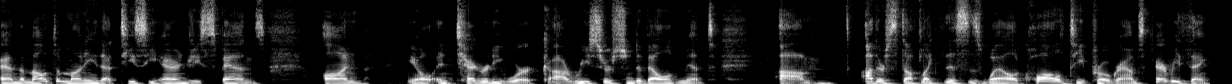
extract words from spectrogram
And the amount of money that TC Energy spends on, you know, integrity work, uh, research and development, um, other stuff like this as well, quality programs, everything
